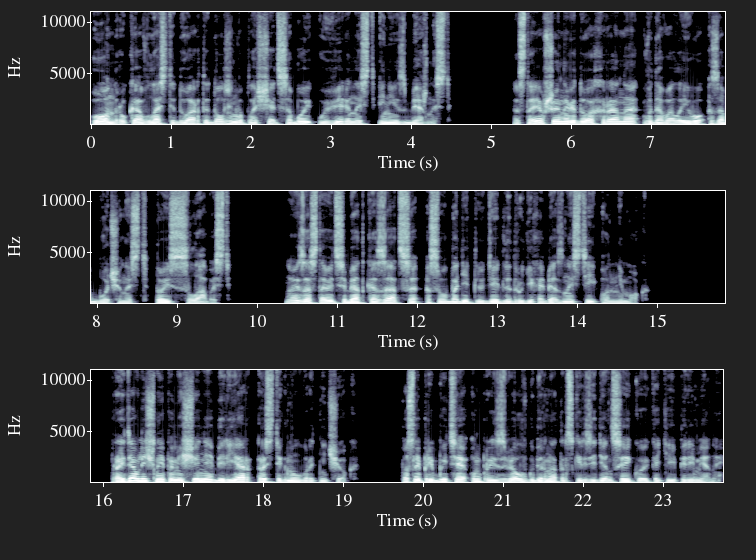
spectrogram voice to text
Он, рука власти Дуарты, должен воплощать собой уверенность и неизбежность. А на виду охрана выдавала его озабоченность, то есть слабость. Но и заставить себя отказаться, освободить людей для других обязанностей он не мог. Пройдя в личные помещения, Берьяр расстегнул воротничок. После прибытия он произвел в губернаторской резиденции кое-какие перемены.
